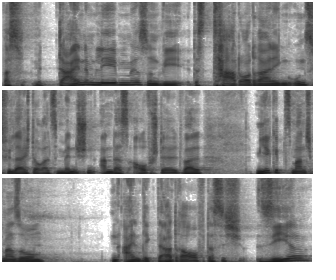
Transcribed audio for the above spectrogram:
was mit deinem Leben ist und wie das Tatortreinigen uns vielleicht auch als Menschen anders aufstellt? Weil mir gibt's manchmal so einen Einblick darauf, dass ich sehe,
